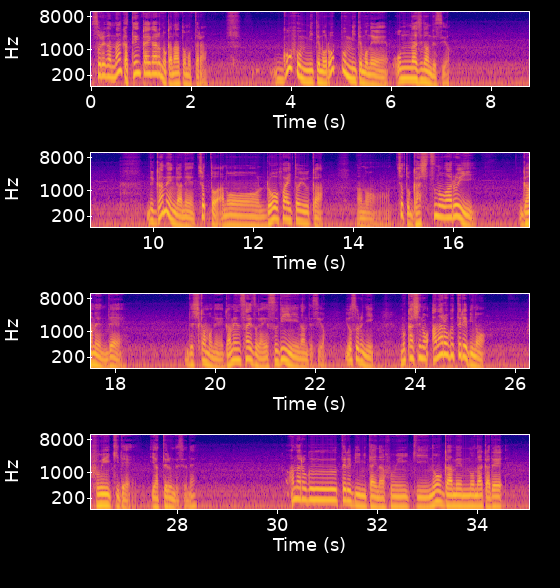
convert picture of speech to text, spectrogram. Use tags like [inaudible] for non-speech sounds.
それがなんか展開があるのかなと思ったら5分見ても6分見てもね同じなんですよ。で画面がねちょっとあのローファイというかあのちょっと画質の悪い画面ででしかもね画面サイズが SD なんですよ。要するに昔のアナログテレビの雰囲気でやってるんですよね。アナログテレビみたいな雰囲気の画面の中で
